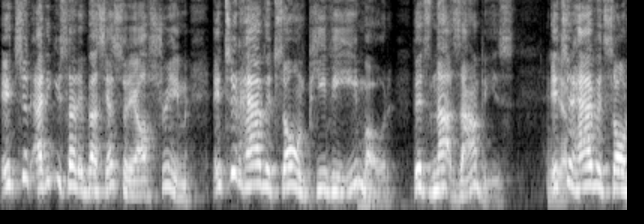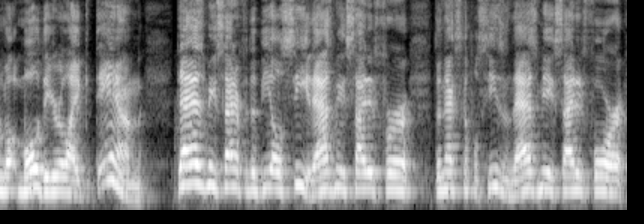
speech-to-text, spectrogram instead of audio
it should. I think you said it best yesterday off stream. It should have its own PVE mode. That's not zombies. It yep. should have its own mode that you're like, damn. That has me excited for the DLC. That has me excited for the next couple seasons. That has me excited for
